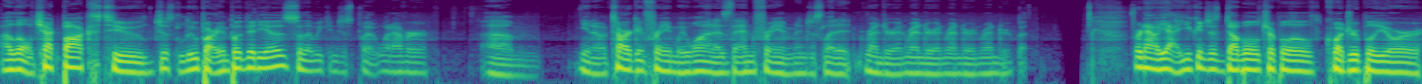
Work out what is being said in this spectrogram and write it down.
a little checkbox to just loop our input videos so that we can just put whatever, um, you know, target frame we want as the end frame and just let it render and render and render and render. But for now, yeah, you can just double, triple, quadruple your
